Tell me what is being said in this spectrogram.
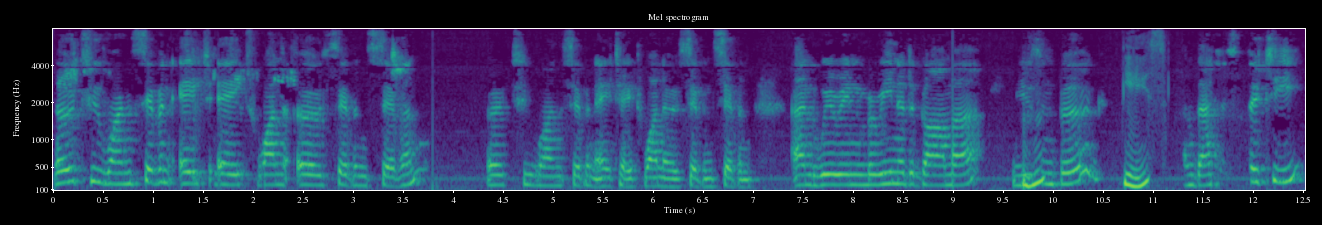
021 788 1077. 021 788 1077. And we're in Marina da Gama, Muizenberg, yes. and that is 30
